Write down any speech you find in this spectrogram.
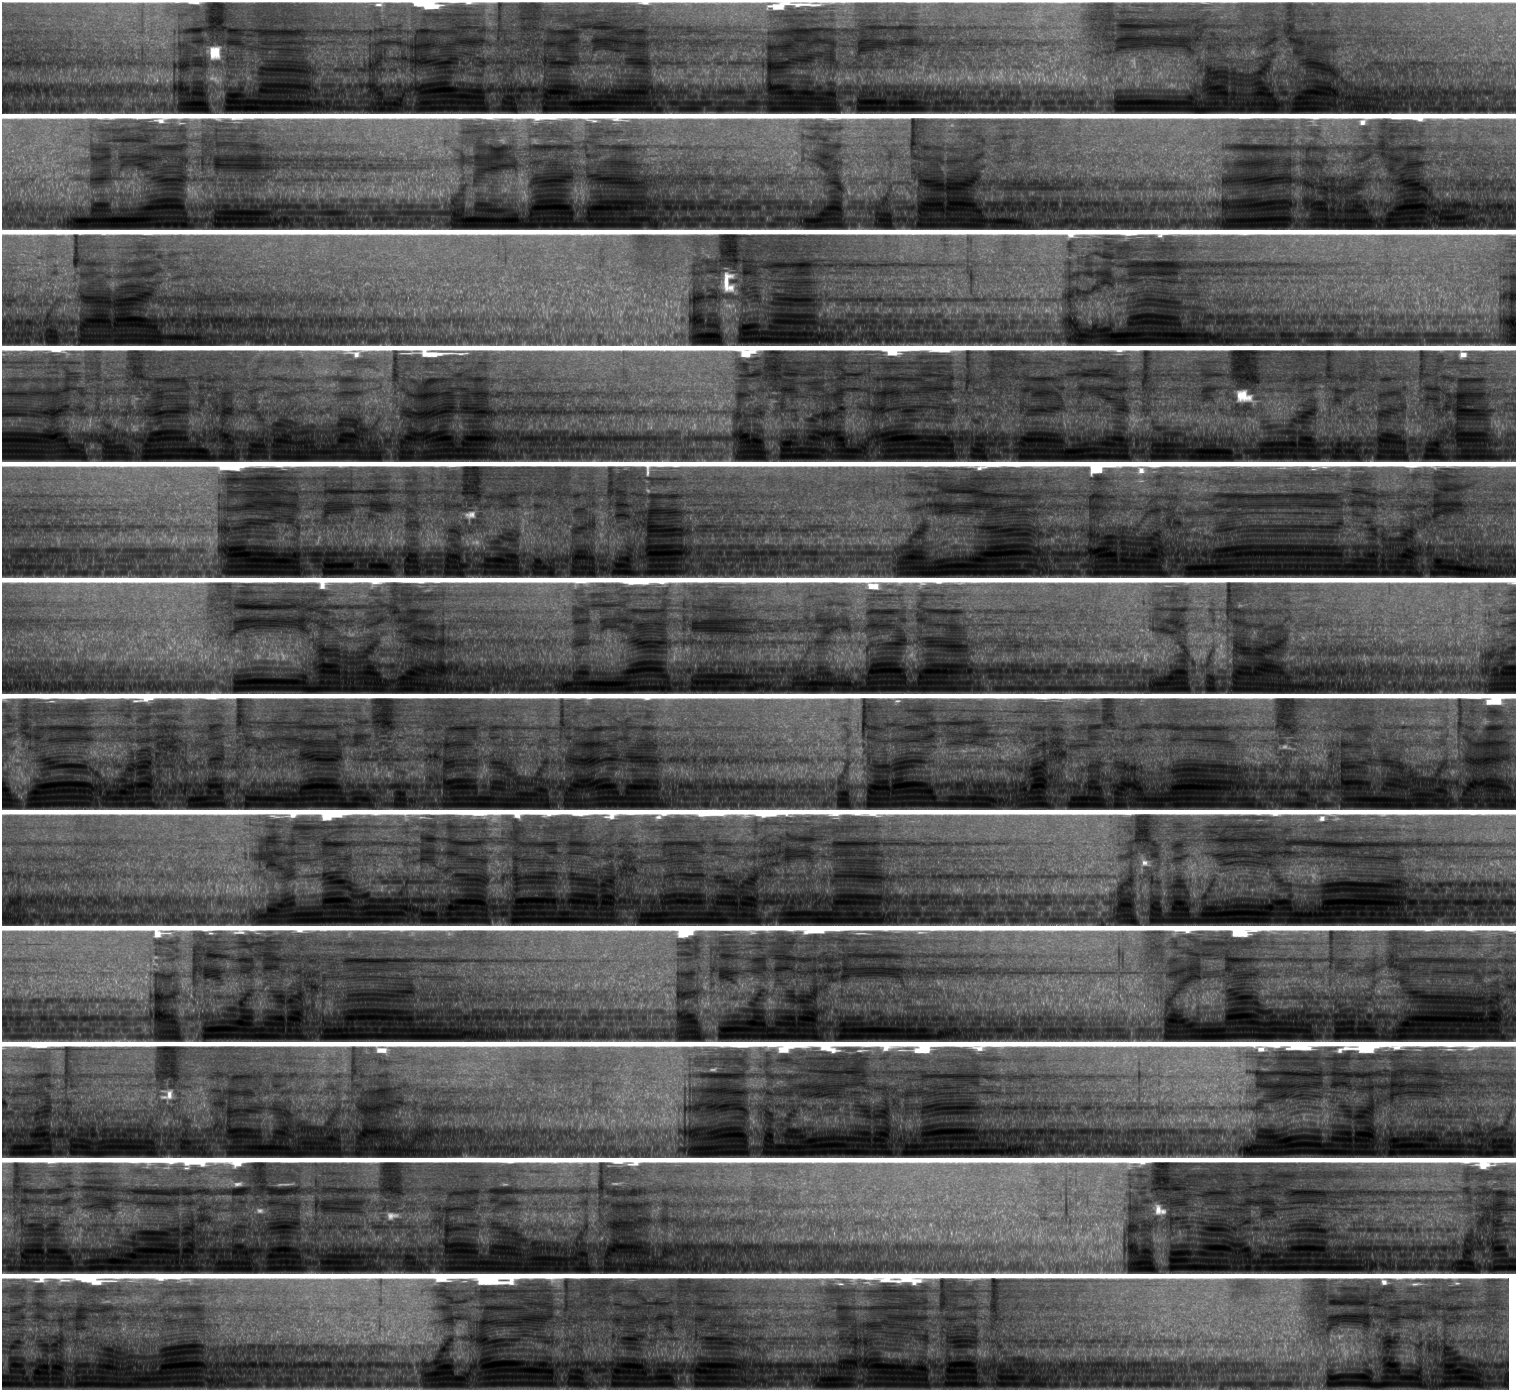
anasema al-ayatu aya ya pili fiha ar-raja'u ndani yake kuna ibada ya kutaraji ar-raja'u kutaraji أنسمى الإمام آه، الفوزان حفظه الله تعالى أنسمى الآية الثانية من سورة الفاتحة آية يبيلي كتك سورة الفاتحة وهي الرحمن الرحيم فيها الرجاء دنياك كن إبادة يكتراجي subhanahu wa ta'ala kutaraji rahma za Allah subhanahu wa ta'ala لأنه إذا كان رحمن رحيما وسبب يي الله؟ أكيوني رحمن أكيوني رحيم فإنه ترجى رحمته سبحانه وتعالى. آه كما يي رحمن؟ Na yeye ni rahim hutarajiwa rahma zake subhanahu wa ta'ala anasema al-imam Muhammad rahimahullah wal ayatu athalitha na aya ya tatu fiha al-khawf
